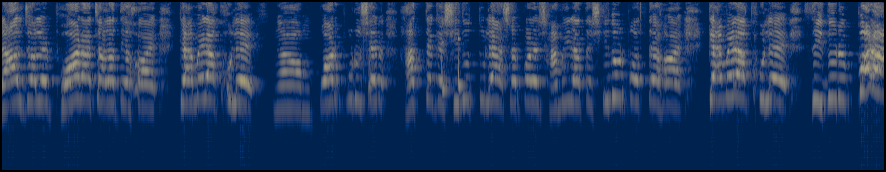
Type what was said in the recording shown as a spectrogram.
লাল জলের ফোয়ারা চালাতে হয়, ক্যামেরা খুলে পরপুরুষের হাত থেকে সিঁদুর তুলে আসার পরে স্বামীর হাতে সিঁদুর পরতে হয়, ক্যামেরা খুলে সিঁদুর পড়া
